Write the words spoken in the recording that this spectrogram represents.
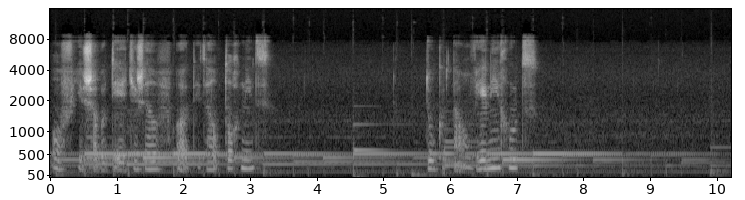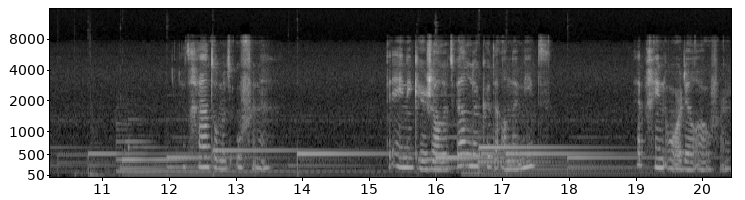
Of je saboteert jezelf. Oh, dit helpt toch niet. Doe ik het nou alweer niet goed? gaat om het oefenen. De ene keer zal het wel lukken, de ander niet. Heb geen oordeel over.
